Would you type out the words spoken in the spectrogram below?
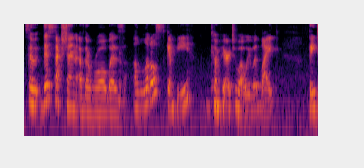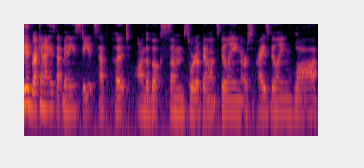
So, this section of the rule was a little skimpy compared to what we would like. They did recognize that many states have put on the books some sort of balance billing or surprise billing law.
